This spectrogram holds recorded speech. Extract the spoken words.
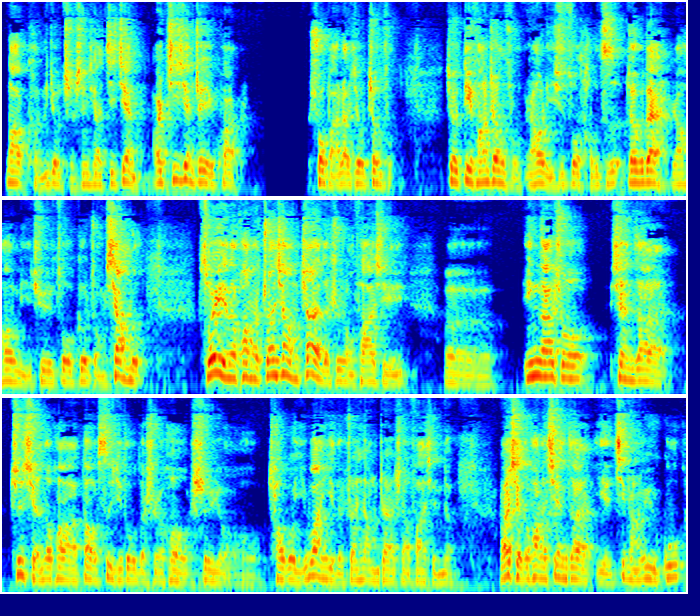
那可能就只剩下基建了，而基建这一块说白了就政府，就地方政府，然后你去做投资，对不对？然后你去做各种项目，所以的话呢，专项债的这种发行，呃，应该说现在之前的话，到四季度的时候是有超过一万亿的专项债是要发行的，而且的话呢，现在也基本上预估，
